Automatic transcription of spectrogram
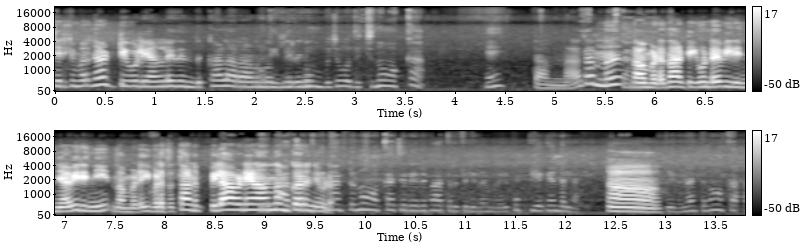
ശരിക്കും പറഞ്ഞാൽ അടിപൊളിയാണല്ലോ ഇത്. എന്ത് കളറാണെന്ന് ഇതിന് മുമ്പ് ചോദിച്ചു നോക്കാം. ഏ? തന്നാ തന്ന് നമ്മുടെ നാട്ടിൽ കൊണ്ട് വിരിഞ്ഞാ വിരിഞ്ഞ് നമ്മുടെ ഇവിടത്തെ തണുപ്പിലാവണേണെന്ന് നമുക്ക് അറിഞ്ഞൂടാ. നോക്കാം ആ. നോക്കാം.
